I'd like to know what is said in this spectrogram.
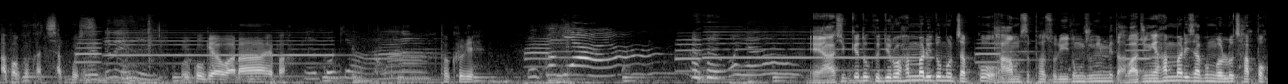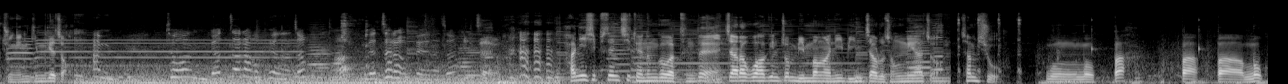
아빠 거 같이 잡고 있어 왜 그래 물고기야 와라 해봐 물고기야 와라 더 크게 예, 아쉽게도 그 뒤로 한 마리도 못 잡고 다음 스팟으로 이동 중입니다. 와중에 한 마리 잡은 걸로 자뻑 중인 김계정. 한전몇 자라고 표현하죠? 몇 자라고 표현하죠? 한 20cm 되는 것 같은데 이자라고 하긴 좀 민망하니 민자로 정리하죠. 잠시 후 묵묵빠 빠빠묵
